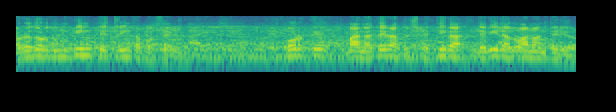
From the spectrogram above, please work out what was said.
ao redor dun 20-30%, porque van a ter a perspectiva de vida do ano anterior.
